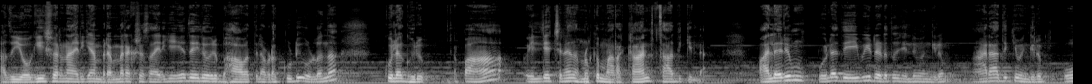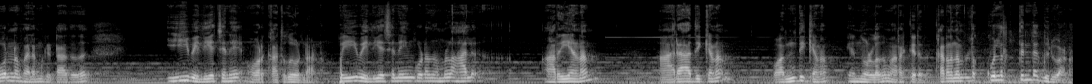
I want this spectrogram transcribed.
അത് യോഗീശ്വരനായിരിക്കാം ബ്രഹ്മരക്ഷസായിരിക്കാം ഏതെങ്കിലും ഒരു ഭാവത്തിൽ അവിടെ കുടികൊള്ളുന്ന കുലഗുരു. അപ്പോൾ ആ വല്യച്ഛനെ നമുക്ക് മറക്കാൻ സാധിക്കില്ല. പലരും കുലദേവിയുടെ അടുത്ത് ചെല്ലുമെങ്കിലും ആരാധിക്കുമെങ്കിലും പൂർണ ഫലം കിട്ടാത്തത് ഈ വലിയച്ഛനെ ഓർക്കാത്തത് കൊണ്ടാണ്. അപ്പോൾ ഈ വലിയച്ഛനെയും കൂടെ നമ്മൾ ആല അറിയണം ആരാധിക്കണം വന്ദിക്കണം എന്നുള്ളത് മറക്കരുത്. കാരണം നമ്മുടെ കുലത്തിന്റെ ഗുരുവാണ്.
